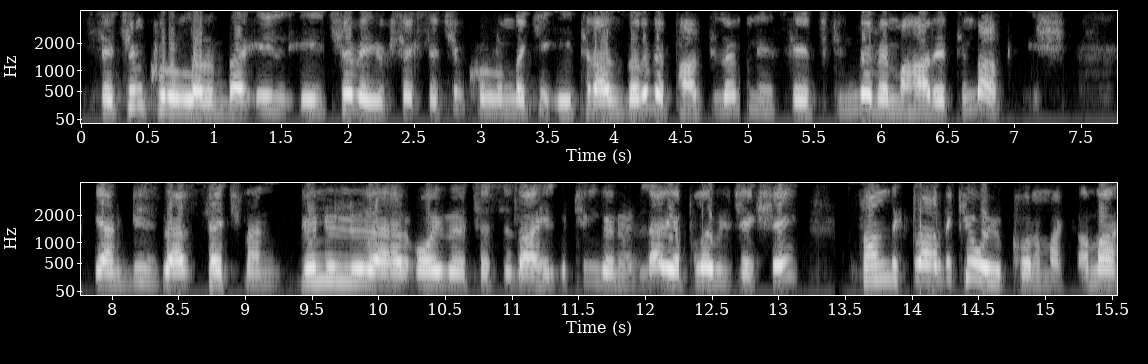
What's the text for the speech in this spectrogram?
seçim kurullarında il, ilçe ve yüksek seçim kurulundaki itirazları ve partilerin inisiyatifinde ve maharetinde artık iş. Yani bizler seçmen, gönüllüler, oy ve ötesi dahil bütün gönüllüler yapılabilecek şey sandıklardaki oyu korumak. Ama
